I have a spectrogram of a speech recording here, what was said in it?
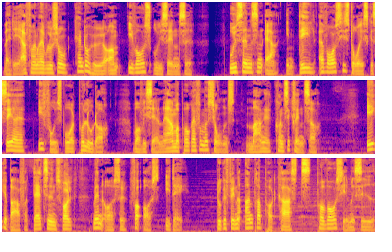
Hvad det er for en revolution, kan du høre om i vores udsendelse. Udsendelsen er en del af vores historiske serie i fodsporet på Luther, hvor vi ser nærmere på reformationens mange konsekvenser. Ikke bare for datidens folk, men også for os i dag. Du kan finde andre podcasts på vores hjemmeside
